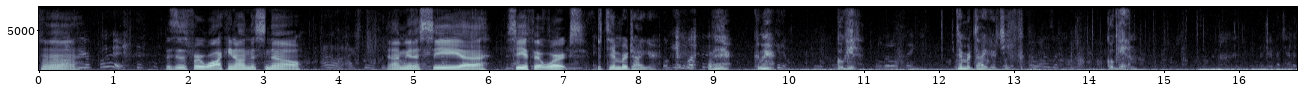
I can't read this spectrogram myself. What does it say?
Huh. Your foot. This is for walking on the snow, Oh, actually. and I'm gonna see uh, see if it works. Hey, There's a timber tiger Go get him. over there. Come here. Get him. Go get him. The little thing. Timber tiger, Chief. What are those called? Go get him. Every time we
